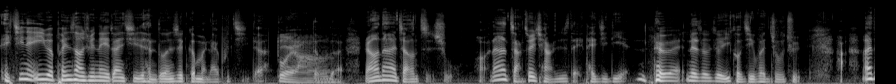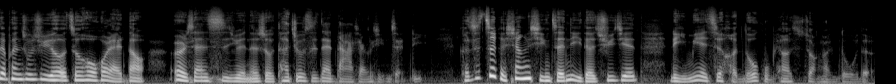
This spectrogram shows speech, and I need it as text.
哎，今年一月喷上去那一段，其实很多人是根本来不及的。对啊，对不对？然后它还涨指数，好，那涨最强的是谁？台积电，对不对？那时候就一口气喷出去。好，那在喷出去以后，之后后来到二三四月那时候，它就是在大箱型整理。可是这个箱型整理的区间里面，是很多股票是赚很多的，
